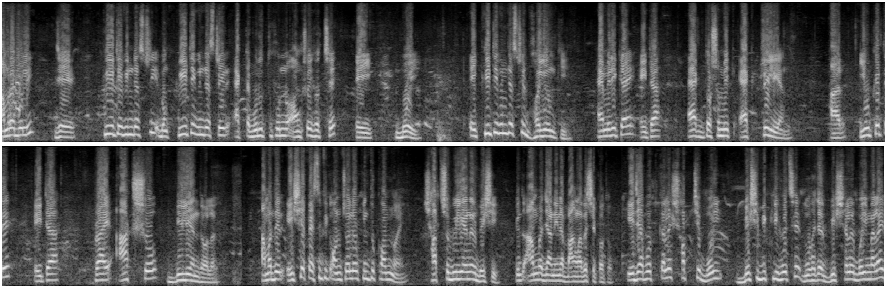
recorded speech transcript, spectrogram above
আমরা বলি যে ক্রিয়েটিভ ইন্ডাস্ট্রি এবং ক্রিয়েটিভ ইন্ডাস্ট্রির একটা গুরুত্বপূর্ণ অংশই হচ্ছে এই বই। এই ক্রিয়েটিভ ইন্ডাস্ট্রির ভলিউম কি? আমেরিকায় এইটা এক দশমিক এক ট্রিলিয়ন আর ইউকেতে এইটা প্রায় আটশো বিলিয়ন ডলার আমাদের এশিয়া প্যাসিফিক অঞ্চলেও কিন্তু কম নয়, সাতশো বিলিয়নের বেশি, কিন্তু আমরা জানি না বাংলাদেশে কত। এ যাবৎকালে সবচেয়ে বই বেশি বিক্রি হয়েছে দু হাজার বিশ সালের বই মেলায়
